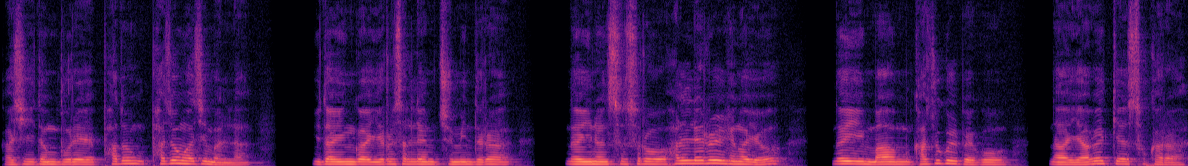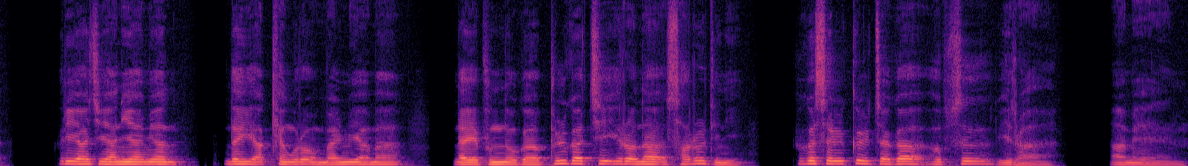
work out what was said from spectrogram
가시덤불에 파동, 파종하지 말라. 유다인과 예루살렘 주민들아 너희는 스스로 할례를 행하여 너희 마음 가죽을 베고 나 야외께 속하라. 그리하지 아니하면 너희 악행으로 말미암아 나의 분노가 불같이 일어나 사르디니 그것을 끌 자가 없으리라. 아멘.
